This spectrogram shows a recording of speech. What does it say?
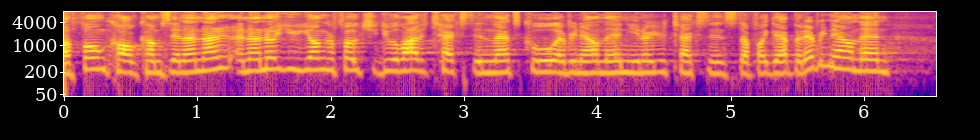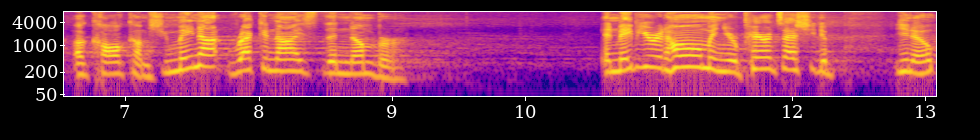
a phone call comes in. And I, and I know you younger folks, you do a lot of texting, and that's cool. Every now and then, you know, you're texting and stuff like that. But every now and then, a call comes. You may not recognize the number. And maybe you're at home and your parents ask you to, you know,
